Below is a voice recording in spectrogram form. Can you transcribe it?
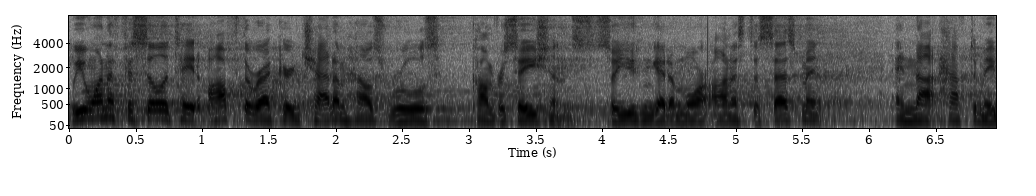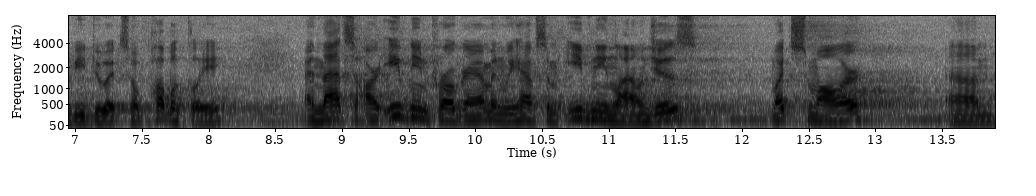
we want to facilitate off the record Chatham House rules conversations so you can get a more honest assessment and not have to maybe do it so publicly. And that's our evening program, and we have some evening lounges, much smaller. Um,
